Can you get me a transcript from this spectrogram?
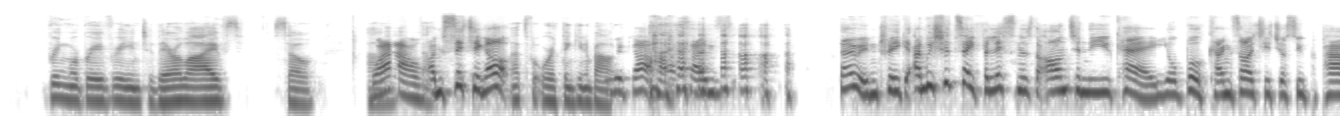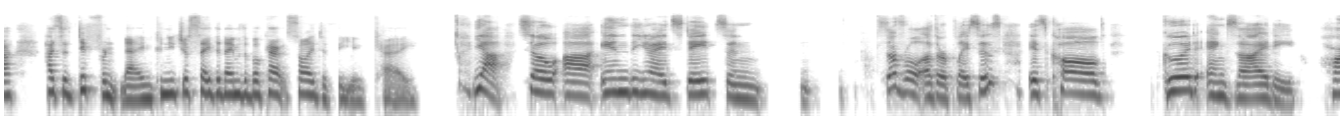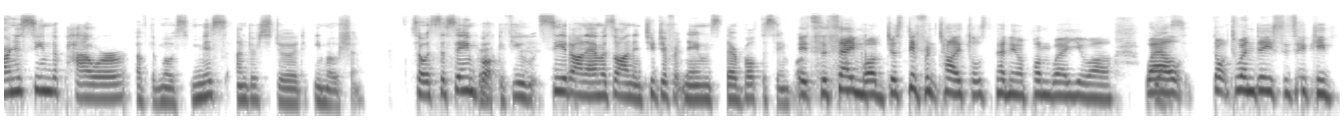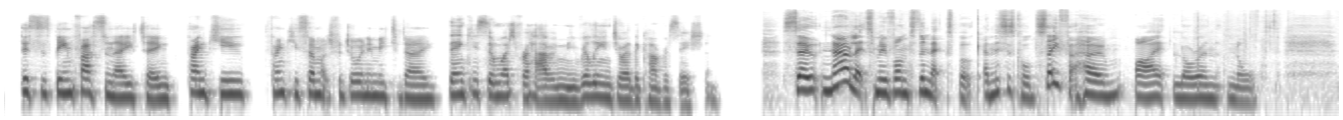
bring more bravery into their lives? So um, wow, I'm sitting up. That's what we're thinking about. With that, that sounds so intriguing. And we should say for listeners that aren't in the UK, your book, Anxiety is Your Superpower, has a different name. Can you just say the name of the book outside of the UK? Yeah. So uh, in the United States and several other places, it's called Good Anxiety Harnessing the Power of the Most Misunderstood Emotion. So it's the same book. If you see it on Amazon in two different names, they're both the same book. It's the same one, just different titles depending upon where you are. Well, yes. Dr. Wendy Suzuki, this has been fascinating. Thank you. Thank you so much for joining me today. Thank you so much for having me. Really enjoyed the conversation. So now let's move on to the next book, and this is called Safe at Home by Lauren North.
